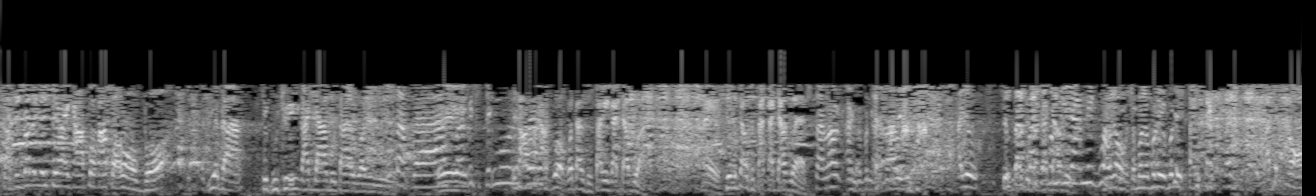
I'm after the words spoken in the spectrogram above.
Tapi kok iki istilah kapok-kapok lombok. Iya ta, dibujuki kancamu tau kok iki. Sabar, Eh, tapi sedekmu. Kenapa aku kok tau ditangi kancamu? ah? Eh, sing tau ditangi kancamu. ah? Salah anggapan gak tahu. Ayo, Kita baca ngomong yang nih, gua. Ayo, semuanya boleh, boleh. Tes, tes, tes. Ada kok.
